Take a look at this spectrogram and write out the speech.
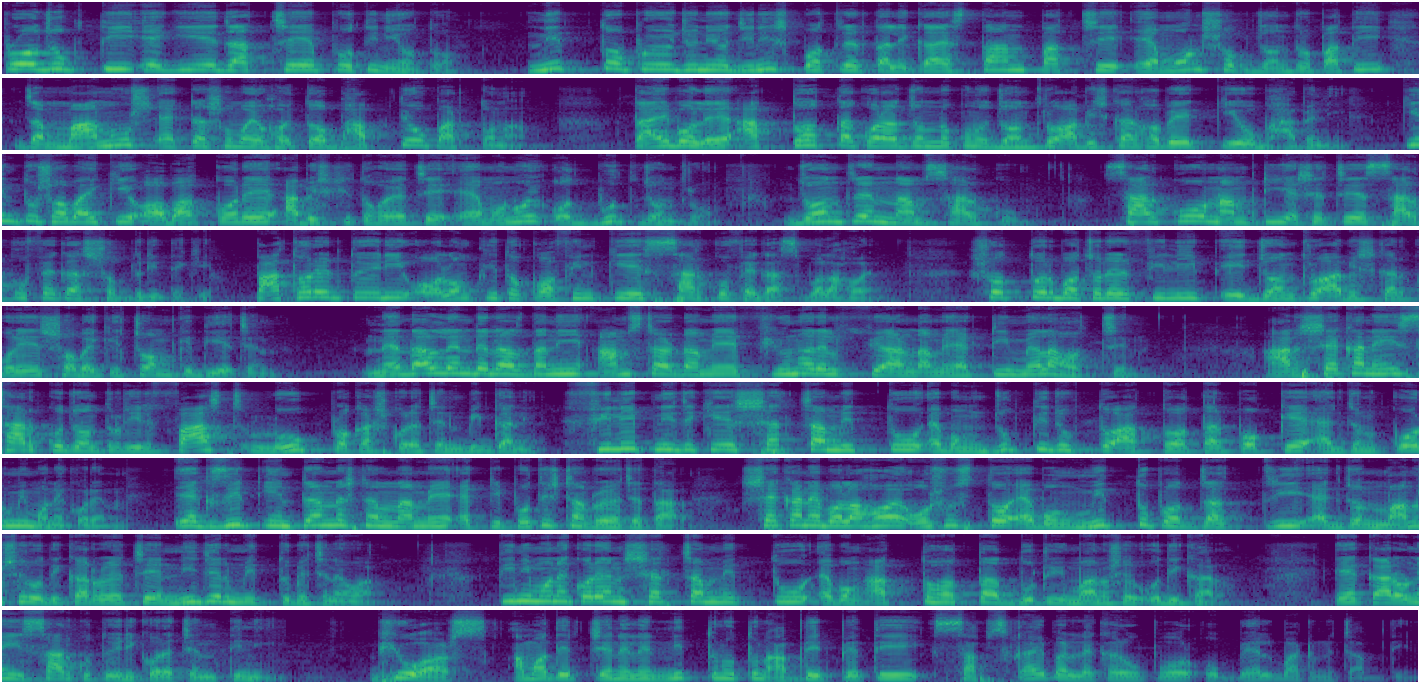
প্রযুক্তি এগিয়ে যাচ্ছে প্রতিনিয়ত। নিত্য প্রয়োজনীয় জিনিসপত্রের তালিকায় স্থান পাচ্ছে এমন সব যন্ত্রপাতি যা মানুষ একটা সময় হয়তো ভাবতেও পারতো না। তাই বলে আত্মহত্যা করার জন্য কোনো যন্ত্র আবিষ্কার হবে কেউ ভাবেনি। কিন্তু সবাইকে অবাক করে আবিষ্কৃত হয়েছে এমনই অদ্ভুত যন্ত্র। যন্ত্রের নাম সার্কো। সার্কো নামটি এসেছে সার্কোফেগাস শব্দটি থেকে। পাথরের তৈরি অলঙ্কৃত কফিনকে সার্কোফেগাস বলা হয়। সত্তর বছরের ফিলিপ এই যন্ত্র আবিষ্কার করে সবাইকে চমকে দিয়েছেন। নেদারল্যান্ডের রাজধানী আমস্টারডামে ফিউনারেল ফেয়ার নামে একটি মেলা হচ্ছে। আর সেখানেই সার্কো যন্ত্রটির ফার্স্ট লুক প্রকাশ করেছেন বিজ্ঞানী। ফিলিপ নিজেকে স্বেচ্ছা মৃত্যু এবং যুক্তিযুক্ত আত্মহত্যার পক্ষে একজন কর্মী মনে করেন। এক্সিট ইন্টারন্যাশনাল নামে একটি প্রতিষ্ঠান রয়েছে তার। সেখানে বলা হয়, অসুস্থ এবং মৃত্যু পদযাত্রী একজন মানুষের অধিকার রয়েছে, নিজের মৃত্যু বেছে নেওয়ার। তিনি মনে করেন স্বেচ্ছা মৃত্যু এবং আত্মহত্যা দুটোই মানুষের অধিকার। এ কারণেই সার্কো তৈরি করেছেন তিনি। ভিউয়ার্স, আমাদের চ্যানেলে নিত্য নতুন আপডেট পেতে সাবস্ক্রাইবার লেখার উপর ও বেল বাটনে চাপ দিন।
